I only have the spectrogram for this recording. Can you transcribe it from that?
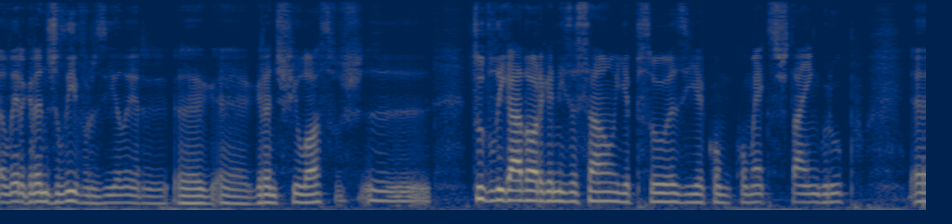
a, a- ler grandes livros e a ler grandes filósofos, tudo ligado à organização e a pessoas e a como, como é que se está em grupo. Como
